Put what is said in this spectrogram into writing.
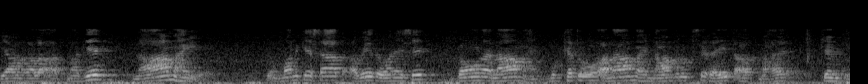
ज्ञान वाला आत्मा के नाम है ये। तो मन के साथ अवैध होने से गौण नाम है। मुख्य तो वो अनाम है, नाम रूप से रहित आत्मा है। किंतु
